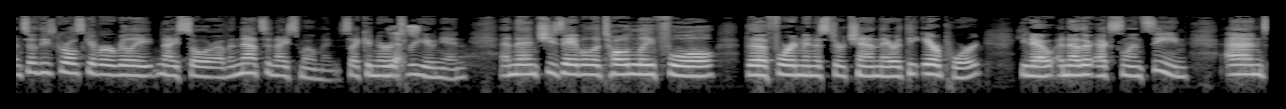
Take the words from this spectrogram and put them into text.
And so these girls give her a really nice solar oven. That's a nice moment. It's like a nerds Yes. reunion. And then she's able to totally fool the foreign minister chen there at the airport you know another excellent scene. And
